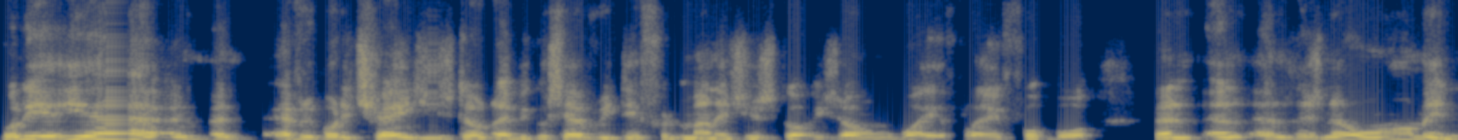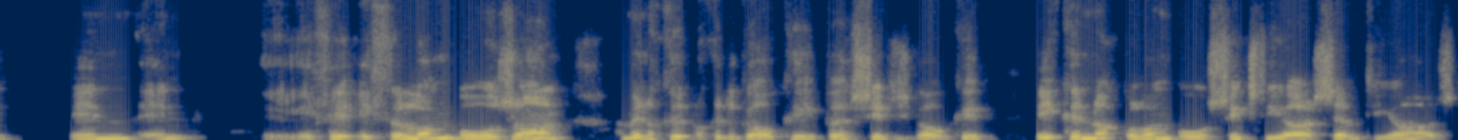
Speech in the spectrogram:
Well, yeah, yeah, and, and everybody changes, don't they? Because every different manager's got his own way of playing football, and and, and there's no harm in in in if if the long ball's on. I mean, look at look at the goalkeeper, City's goalkeeper. He can knock a long ball sixty yards, seventy yards,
